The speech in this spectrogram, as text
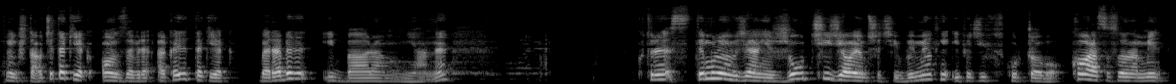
w tym kształcie, taki jak on zawiera alkalidy, takie jak bereber i baramiany, które stymulują wydzielanie żółci, działają przeciwwymiotnie i przeciwskurczowo. Kora stosowana mi-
